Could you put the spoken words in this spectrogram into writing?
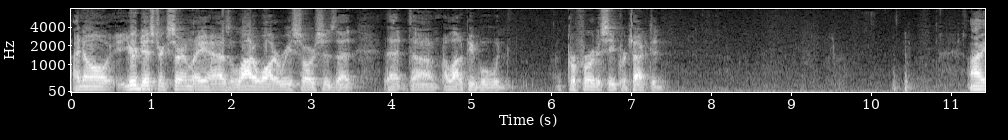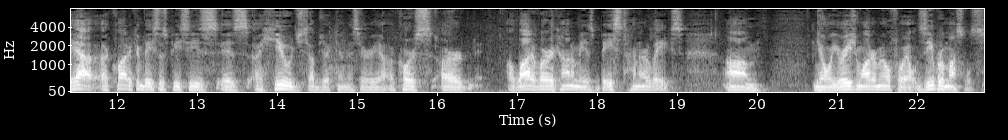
I know your district certainly has a lot of water resources that that um, a lot of people would prefer to see protected. Uh, yeah, aquatic invasive species is a huge subject in this area. Of course, our a lot of our economy is based on our lakes. Um, you know, Eurasian water milfoil, zebra mussels,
